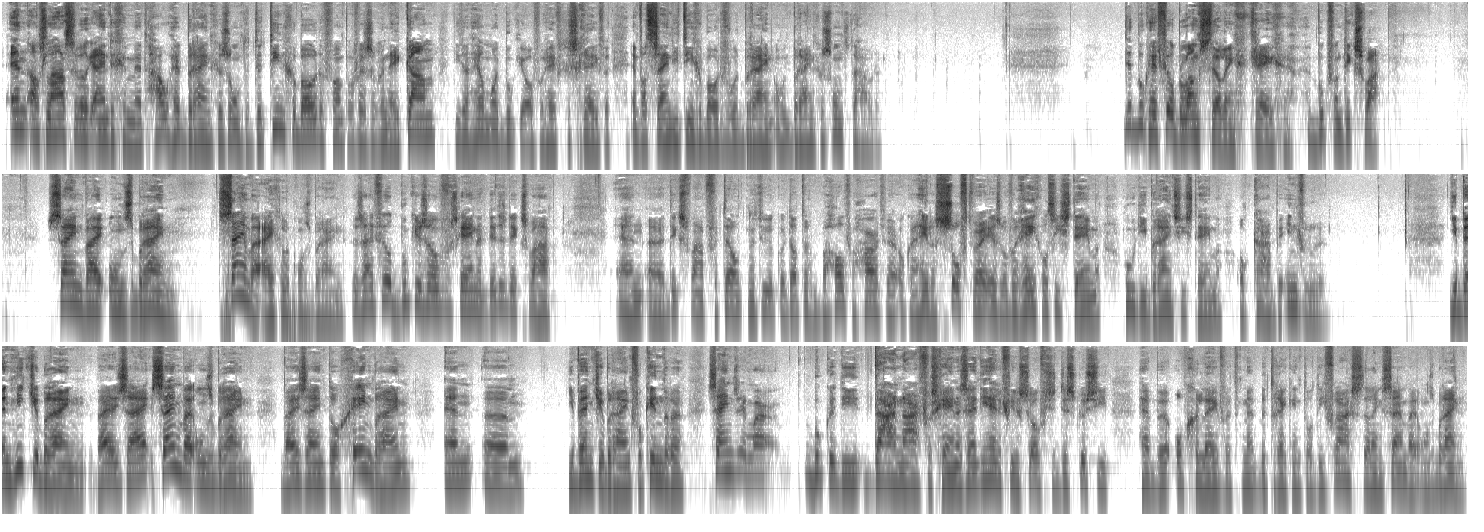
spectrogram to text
En als laatste wil ik eindigen met Hou het brein gezond. De tien geboden van professor René Kaan, die daar een heel mooi boekje over heeft geschreven. En wat zijn die tien geboden voor het brein om het brein gezond te houden? Dit boek heeft veel belangstelling gekregen, het boek van Dick Swaap. Zijn wij ons brein? Zijn wij eigenlijk ons brein? Er zijn veel boekjes over verschenen. Dit is Dick Swaap. En uh, Dick Swaap vertelt natuurlijk dat er behalve hardware ook een hele software is over regelsystemen, hoe die breinsystemen elkaar beïnvloeden. Je bent niet je brein. Wij zijn, zijn wij ons brein. Wij zijn toch geen brein. En um, je bent je brein voor kinderen. Zijn zeg maar boeken die daarnaar verschenen zijn, die hele filosofische discussie hebben opgeleverd met betrekking tot die vraagstelling: zijn wij ons brein?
